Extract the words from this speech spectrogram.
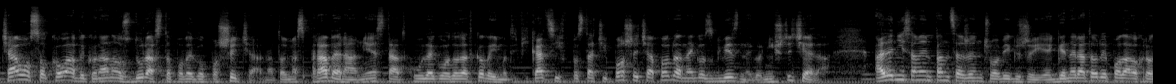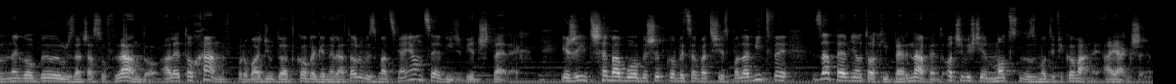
Ciało Sokoła wykonano z dura stopowego poszycia, natomiast prawe ramię statku uległo dodatkowej modyfikacji w postaci poszycia pobranego z gwiezdnego niszczyciela. Ale nie samym pancerzem człowiek żyje. Generatory pola ochronnego były już za czasów Lando, ale to Han wprowadził dodatkowe generatory wzmacniające w liczbie czterech. Jeżeli trzeba byłoby szybko wycofać się z pola bitwy, zapewniał to hipernapęd, oczywiście mocno zmodyfikowany, a jakże.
